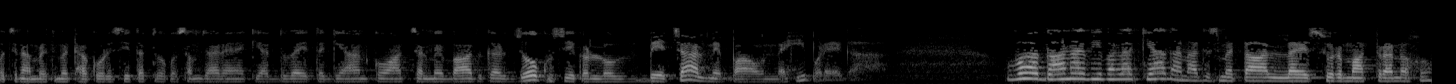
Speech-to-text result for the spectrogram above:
वचनामृत में ठाकुर इसी तत्व को समझा रहे हैं कि अद्वैत ज्ञान को आंचल में बाँध कर जो खुशी कर लो, बेचाल में पाव नहीं पड़ेगा। वह गाना भी भला क्या गाना जिसमें ताल, लय, सुर मात्रा न हो?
